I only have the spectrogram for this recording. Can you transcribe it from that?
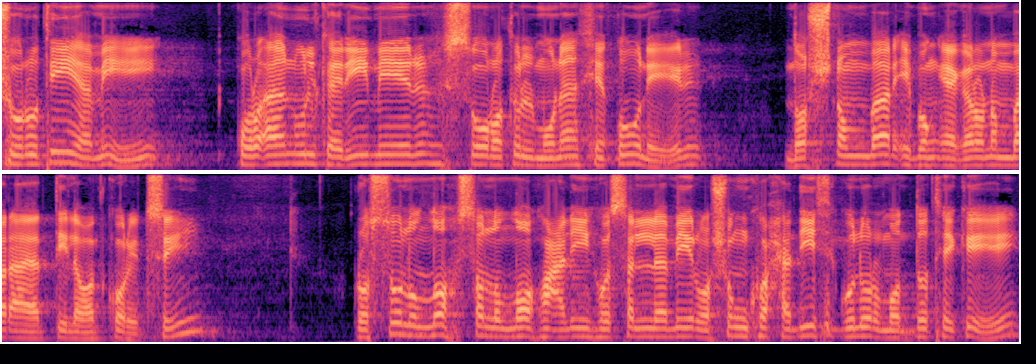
শুরুতেই আমি কোরআনুল করিমের সৌরতুল মুনাফিকুনের দশ নম্বর এবং এগারো নম্বর আয়াত তিলাওয়াত করেছি। রসুল্লাহ সাল আলী হোসাল্লামের অসংখ্য হাদিসগুলোর মধ্য থেকে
